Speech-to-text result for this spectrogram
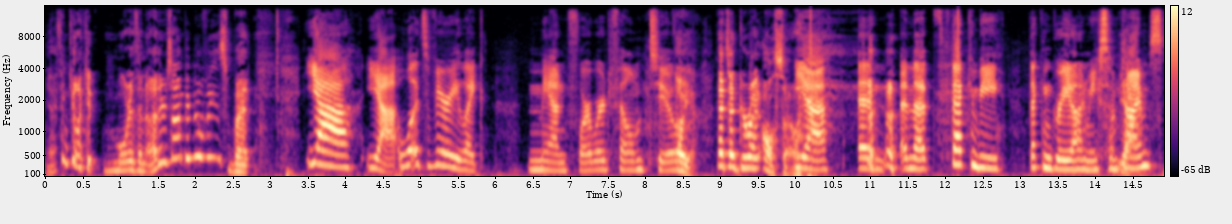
yeah. I think you like it more than other zombie movies, but yeah, yeah. Well, it's very like man forward film too. oh yeah, that's Edgar Wright also. Yeah, and and that that can be that can grate on me sometimes.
